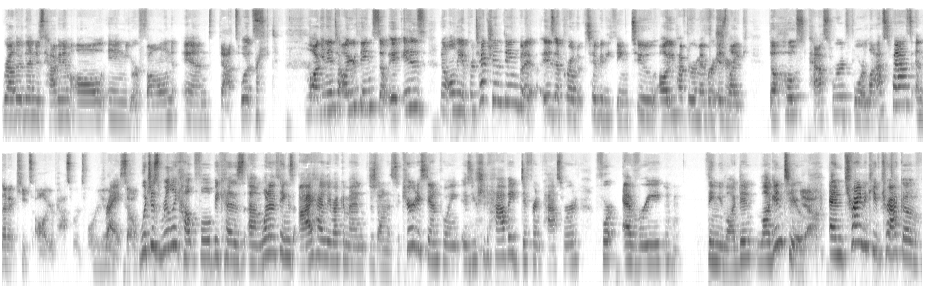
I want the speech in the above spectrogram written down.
rather than just having them all in your phone and that's what's Right. logging into all your things. So it is not only a protection thing, but it is a productivity thing too. All you have to remember For is sure. like the host password for LastPass and then it keeps all your passwords for you. Right. So Which is really helpful because um, one of the things I highly recommend, just on a security standpoint, is you should have a different password for every Mhm. thing you logged in log into. yeah, And trying to keep track of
